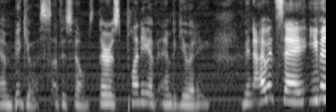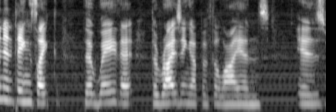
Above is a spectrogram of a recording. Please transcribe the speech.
ambiguous of his films, there's plenty of ambiguity. I mean, I would say even in things like the way that the rising up of the lions is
